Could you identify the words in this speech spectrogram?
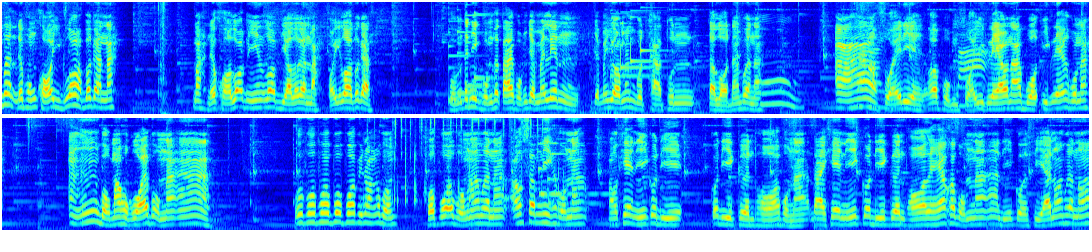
เพื่อนเดี๋ยวผมขออีกรอบแล้วกันนะมาเดี๋ยวขอรอบนี้รอบเดียวแล้วกันมาขออีกรอบแล้วกัน ผมเทคนิคผมสไตล์ผมจะไม่เล่น จะไม่ยอมไม่หมดขาดทุนตลอดนะเพื่อนนะอู้อ้าวสวยดิว่าผมสวยอีกแล้วนะ บวกอีกแล้วครับผมนะ อืมบวกมาหกร้อยผมนะอ่าโอ้พอพอพอพอพี่น้องครับผมพอพอผมนะเพื่อนนะเอาซ้ำนี่ครับผมนะ เอาแค่นี้ก็ดีก็ดีเกินพอครับผมนะ ได้แค่นี้ก็ดีเกินพอแล้วครับผมนะดีกว่าเสียเนาะเพื่อนเนาะ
